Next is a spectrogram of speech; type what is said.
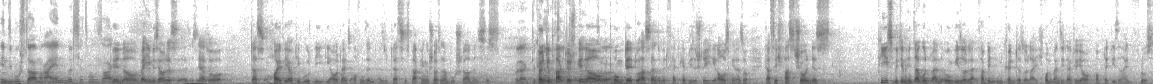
in die Buchstaben rein, würde ich jetzt mal so sagen. Genau, bei ihm ist ja auch das, es ist ja so, dass häufig auch die, Buch, die, die Outlines offen sind, also dass es gar kein geschlossener Buchstabe ist. Das oder könnte praktisch, genau, so. gepunktet, du hast dann so mit Fatcap diese Striche, die rausgehen, also dass sich fast schon das Piece mit dem Hintergrund irgendwie so verbinden könnte, so leicht. Und man sieht natürlich auch komplett diesen Einfluss,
